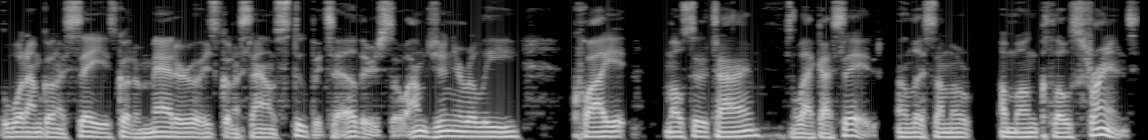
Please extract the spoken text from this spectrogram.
what I'm going to say is going to matter or it's going to sound stupid to others. So I'm generally quiet most of the time, like I said, unless I'm a, among close friends,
